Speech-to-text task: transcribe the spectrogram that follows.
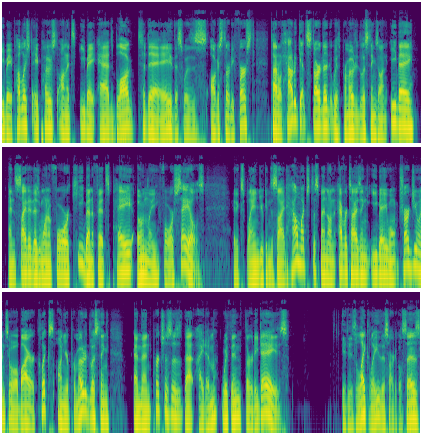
eBay published a post on its eBay ads blog today. This was August 31st, titled How to Get Started with Promoted Listings on eBay, and cited as one of four key benefits pay only for sales. It explained you can decide how much to spend on advertising. eBay won't charge you until a buyer clicks on your promoted listing and then purchases that item within 30 days. It is likely, this article says,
